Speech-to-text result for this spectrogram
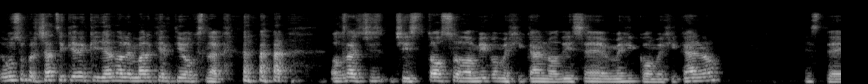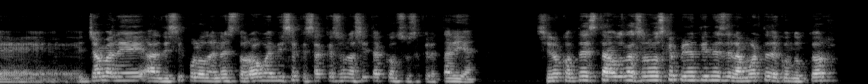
un superchat si quieren que ya no le marque el tío Oxlack. Oxlack chistoso, amigo mexicano, dice México mexicano. Este, llámale al discípulo de Néstor Owen, dice que saques una cita con su secretaria. Si no contesta, Oxlack, saludos, ¿qué opinión tienes de la muerte del conductor?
